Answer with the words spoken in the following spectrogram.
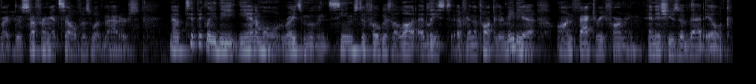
Right, the suffering itself is what matters. Now, typically, the, the animal rights movement seems to focus a lot, at least uh, in the popular media, on factory farming and issues of that ilk.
